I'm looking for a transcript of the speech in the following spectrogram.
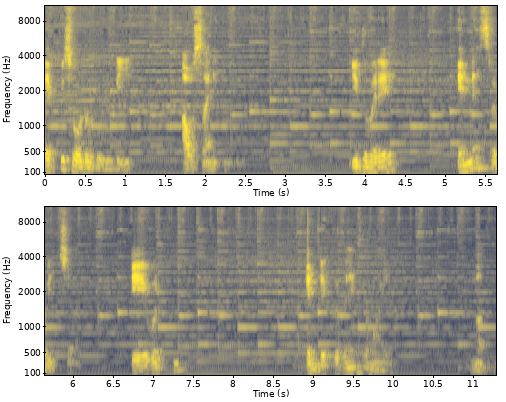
എപ്പിസോഡോടുകൂടി അവസാനിക്കുന്നു. ഇതുവരെ എന്നെ ശ്രവിച്ച ഏവർക്കും എന്റെ ഹൃദയംഗമായ നന്ദി.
